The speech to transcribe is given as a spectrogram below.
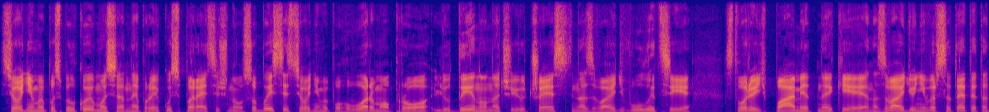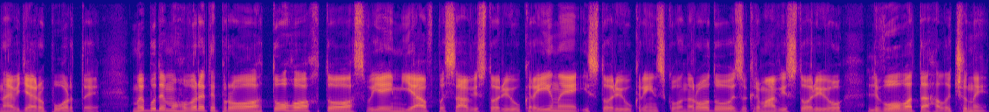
Сьогодні ми поспілкуємося не про якусь пересічну особистість. Сьогодні ми поговоримо про людину, на чию честь називають вулиці, створюють пам'ятники, називають університети та навіть аеропорти. Ми будемо говорити про того, хто своє ім'я вписав в історію України, історію українського народу, зокрема в історію Львова та Галичини.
